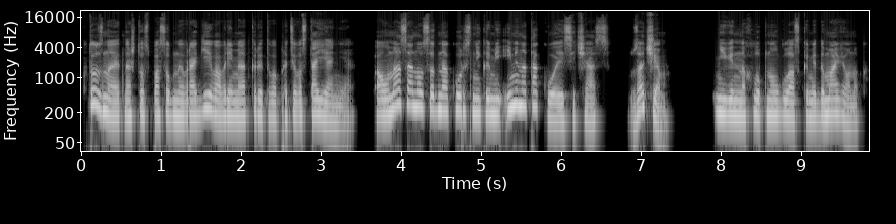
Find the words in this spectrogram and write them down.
Кто знает, на что способны враги во время открытого противостояния. А у нас оно с однокурсниками именно такое сейчас. Зачем? Невинно хлопнул глазками домовенок.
